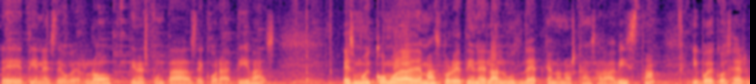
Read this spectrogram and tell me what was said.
eh, tienes de overlock, tienes puntadas decorativas. Es muy cómoda además porque tiene la luz LED que no nos cansa la vista y puede coser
